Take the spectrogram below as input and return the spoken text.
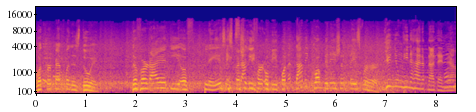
what Perpetual is doing, the variety of plays, especially Exactly. for Umipon, ang daming combination plays for her. Yun yung hinahanap natin. Na,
